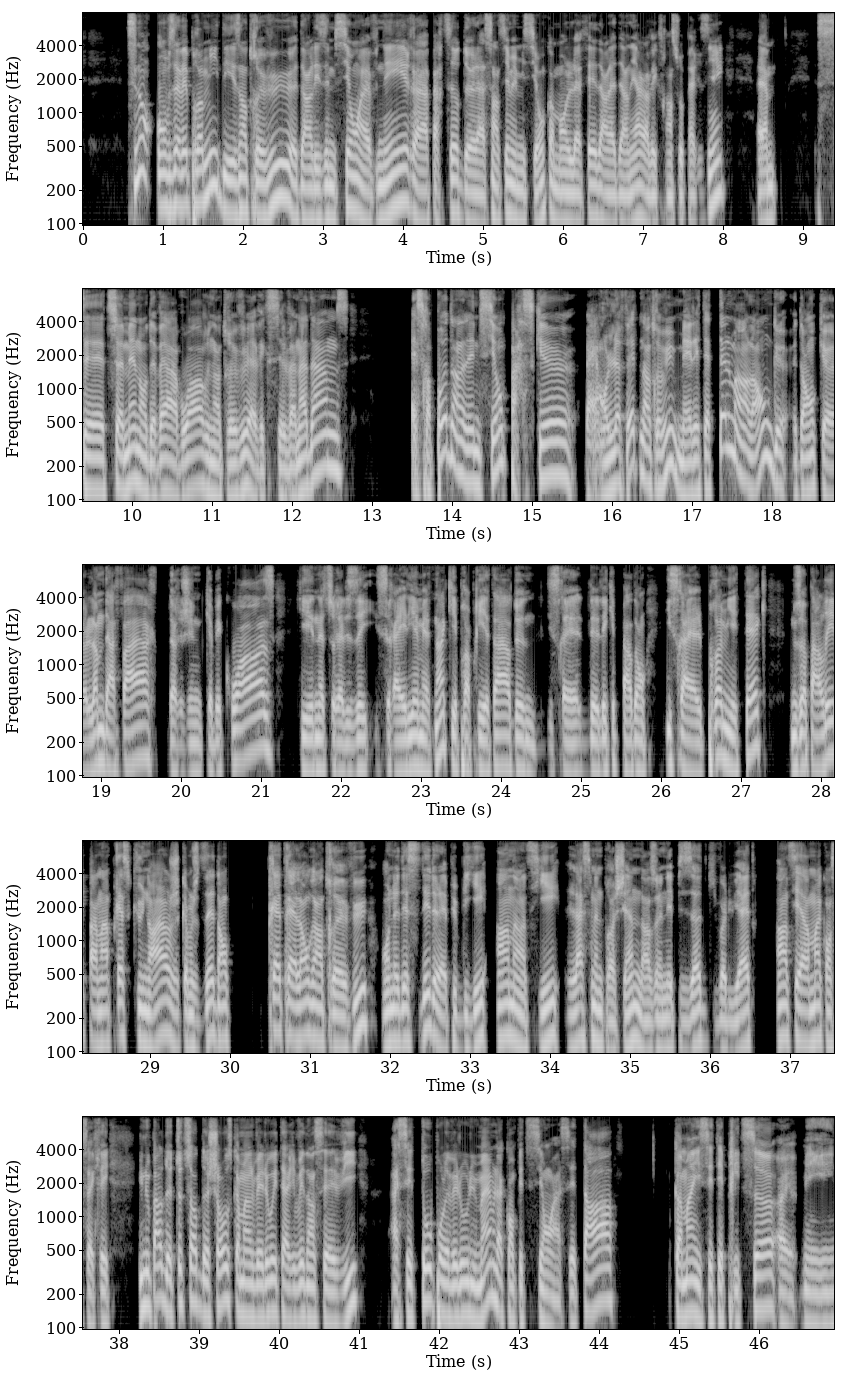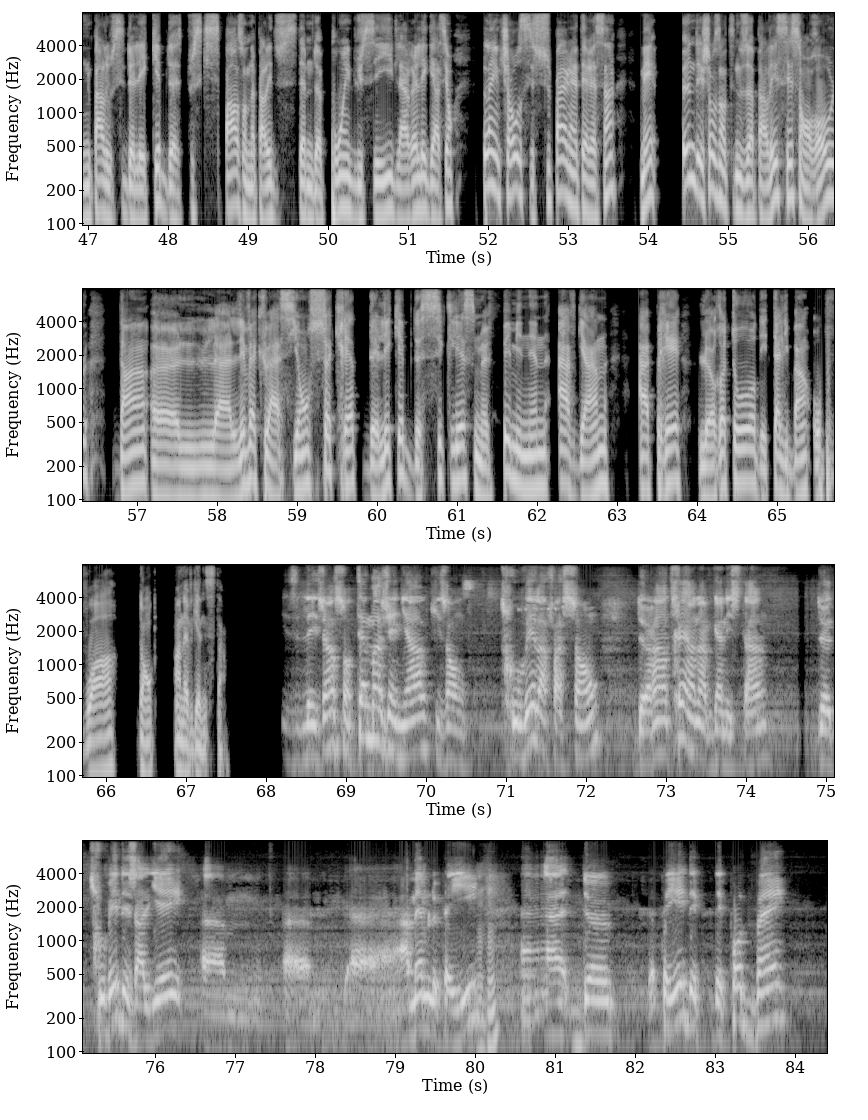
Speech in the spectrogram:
Sinon, on vous avait promis des entrevues dans les émissions à venir à partir de la centième émission, comme on l'a fait dans la dernière avec François Parisien. Euh, cette semaine, on devait avoir une entrevue avec Sylvain Adams. Elle sera pas dans l'émission parce que, ben, on l'a fait une entrevue, mais elle était tellement longue. Donc, euh, l'homme d'affaires d'origine québécoise, qui est naturalisé israélien maintenant, qui est propriétaire de l'équipe, pardon, Israël Premier Tech, nous a parlé pendant presque une heure, comme je disais. Donc, très, très longue entrevue. On a décidé de la publier en entier la semaine prochaine dans un épisode qui va lui être entièrement consacré. Il nous parle de toutes sortes de choses, comment le vélo est arrivé dans sa vie, assez tôt pour le vélo lui-même, la compétition assez tard, comment il s'était pris de ça, euh, mais il nous parle aussi de l'équipe, de tout ce qui se passe. On a parlé du système de points de l'UCI, de la relégation, plein de choses. C'est super intéressant. Mais une des choses dont il nous a parlé, c'est son rôle dans euh, l'évacuation secrète de l'équipe de cyclisme féminine afghane après le retour des talibans au pouvoir, donc en Afghanistan. Les gens sont tellement géniaux qu'ils ont trouver la façon de rentrer en Afghanistan, de trouver des alliés euh, euh, à même le pays, mhm. euh, de payer des, pots de vin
